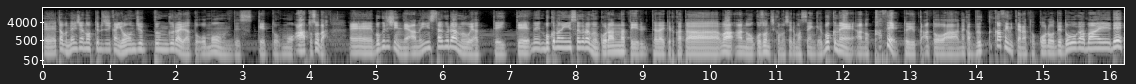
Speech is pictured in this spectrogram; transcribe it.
えー、多分電車に乗ってる時間40分ぐらいだと思うんですけども、あ、あとそうだ、えー、僕自身ね、あのインスタグラムをやっていて、で僕のね、インスタグラムご覧になっていただいてる方は、あの、ご存知かもしれませんけど、僕ね、あのカフェというか、あとはなんかブックカフェみたいなところで動画映えで、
